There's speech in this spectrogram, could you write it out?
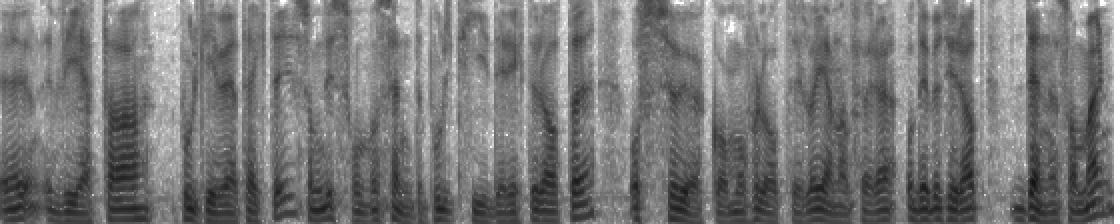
vedta politivedtekter som de så må sende til Politidirektoratet og søke om å få lov til å gjennomføre. Og Det betyr at denne sommeren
